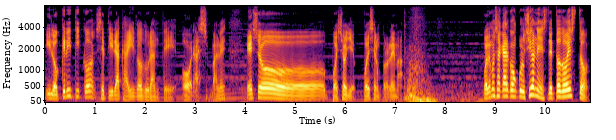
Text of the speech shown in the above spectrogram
y lo crítico se tira caído durante horas, ¿vale? Eso, pues oye, puede ser un problema. ¿Podemos sacar conclusiones de todo esto?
